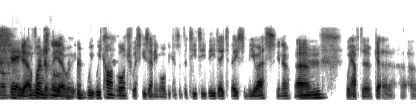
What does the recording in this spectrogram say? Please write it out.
Okay. Yeah, unfortunately, wonderful. yeah, we, we, we can't launch whiskies anymore because of the TTB database in the US. You know, um, mm-hmm. we have to get a, a,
